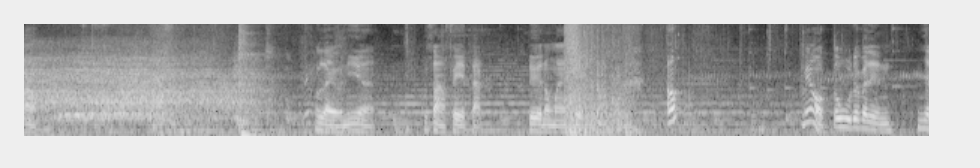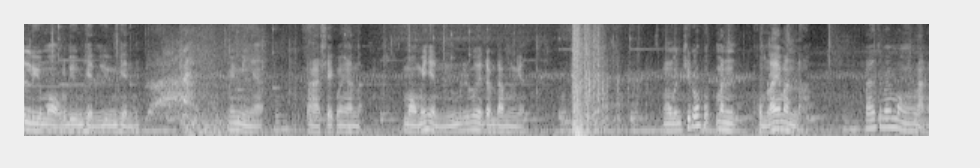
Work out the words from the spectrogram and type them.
อ้าวอะไรวะเนี่ยกูสาเฟดตักเดินออกมาเสร็จ เอ้า ไม่ออกตู้ด้วยประเด็น อย่าลืมออกลืมเห็นลืมเห็น ไม่มีอะปาเช็คไว้งั้นอะมองไม่เห็นมืดๆดำๆเงี้ยมองมันคิดว่ามมันผมไล่มันเหรอแล้วจะไม่มองหลัง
